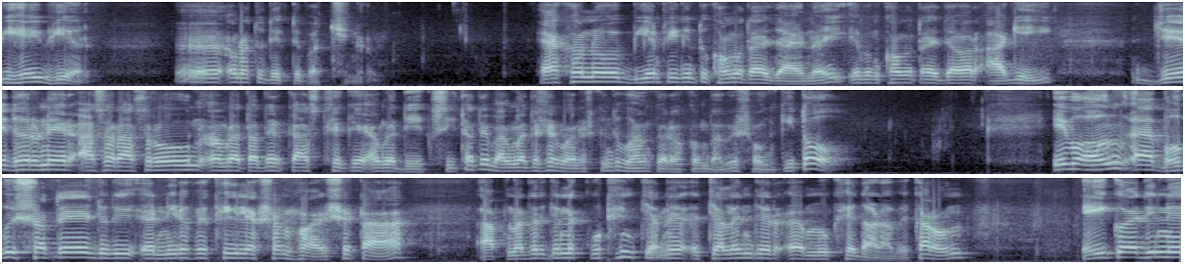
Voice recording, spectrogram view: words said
বিহেভিয়ার আমরা তো দেখতে পাচ্ছি না। এখনও বিএনপি কিন্তু ক্ষমতায় যায় নাই এবং ক্ষমতায় যাওয়ার আগেই যে ধরনের আচার আচরণ আমরা তাদের কাছ থেকে আমরা দেখছি, তাতে বাংলাদেশের মানুষ কিন্তু ভয়ঙ্কর রকমভাবে শঙ্কিত। এবং ভবিষ্যতে যদি নিরপেক্ষ ইলেকশন হয়, সেটা আপনাদের জন্য কঠিন চ্যালেঞ্জের মুখে দাঁড়াবে। কারণ, এই কয়েকদিনে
